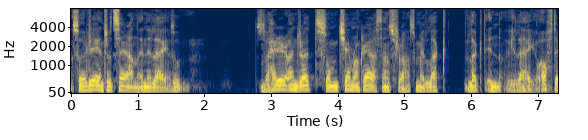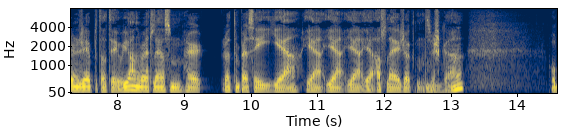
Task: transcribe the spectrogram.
så reintroducerar han en i lägen. Så, så här är en rött som kommer omkring någonstans från som är lagt, lagt in i lägen. Ofta är den repetitiv och jag har varit lägen som här rötten bara säger ja, ja, ja, ja, ja, Att läge jag rökten cirka. Mm. Och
